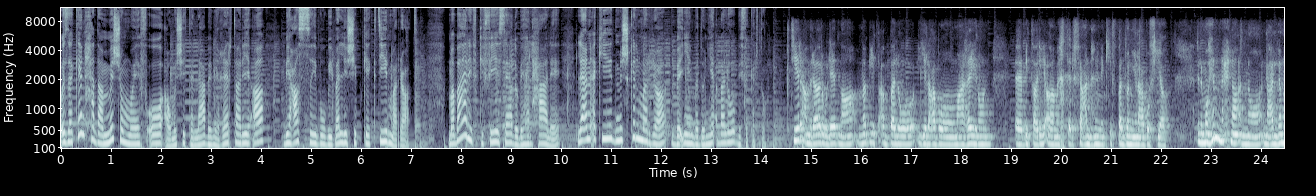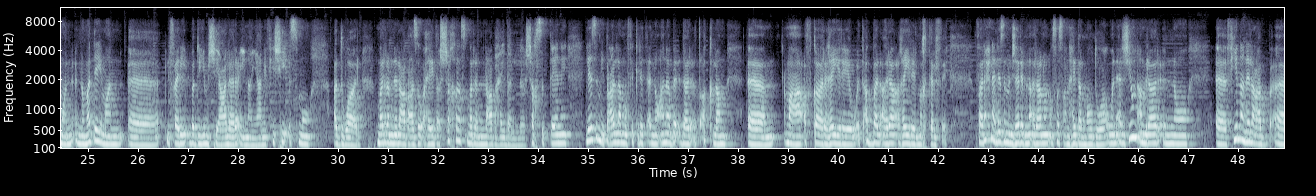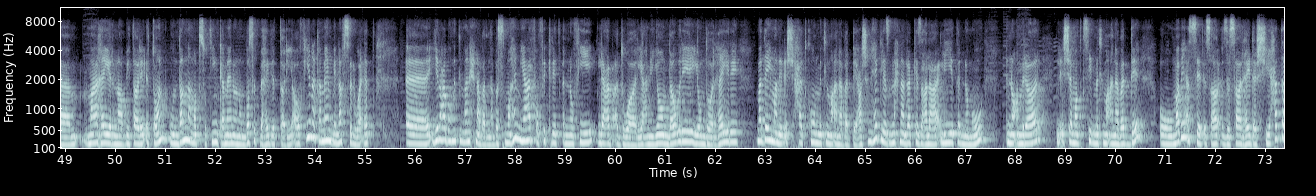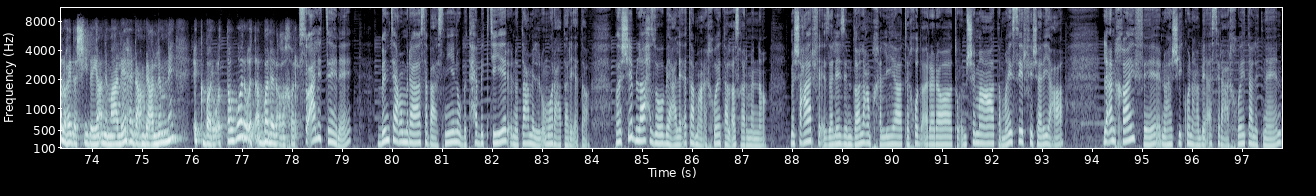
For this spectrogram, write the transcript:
وإذا كان حدا مش موافقه أو مشيت اللعبة بغير طريقة بيعصب وبيبلش يبكي كتير مرات. ما بعرف كيف يساعده بهالحالة لأن أكيد مش كل مرة الباقيين بدهم يقبلوا بفكرته. كتير أمرار ولادنا ما بيتقبلوا يلعبوا مع غيرهم آه، بطريقة مختلفة عنهن كيف بدهم يلعبوا فيها. المهم نحن إنه نعلمهم إنه ما دائما آه، الفريق بده يمشي على رأينا. يعني في شيء اسمه أدوار. مرة بنلعب على ذوق هيدا الشخص مرة بنلعب هيدا الشخص الثاني لازم يتعلموا فكرة إنه أنا بقدر أتأقلم مع أفكار غيري وأتقبل آراء غيري المختلفة. فنحن لازم نجرب نقرأ لهم قصص عن هيدا الموضوع ونرجيهم أمرار إنه آه، فينا نلعب مع غيرنا بطريقتهم ونضلنا مبسوطين كمان وننبسط بهيدي الطريقة. وفينا كمان بنفس الوقت يلعبوا مثل ما نحن بدنا. بس مهم يعرفوا فكرة إنه في لعب أدوار. يعني يوم دوري يوم دور غيري. ما دايما الإشي حتكون مثل ما أنا بدي. عشان هيك لازم نحن نركز على عقلية النمو إنه أمرار. الاشياء ما بتصير مثل ما أنا بدي وما بيأثر إذا صار هيدا الشيء حتى لو هيدا الشيء ضايقني ما عليه هيدا عم بيعلمني اكبر واتطور واتقبل الآخر. السؤال الثاني بنتي عمرها سبع سنين وبتحب كتير إنه تعمل الأمور على طريقتها. وهالشي بلاحظه بعلاقتها مع إخواتها الأصغر منها مش عارفة إذا لازم ضل عم خليها تاخد قرارات وامشي معها ما يصير في شريعة. لأن خايفة إنه هالشي يكون عم بيأثر على إخواتها الاثنين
